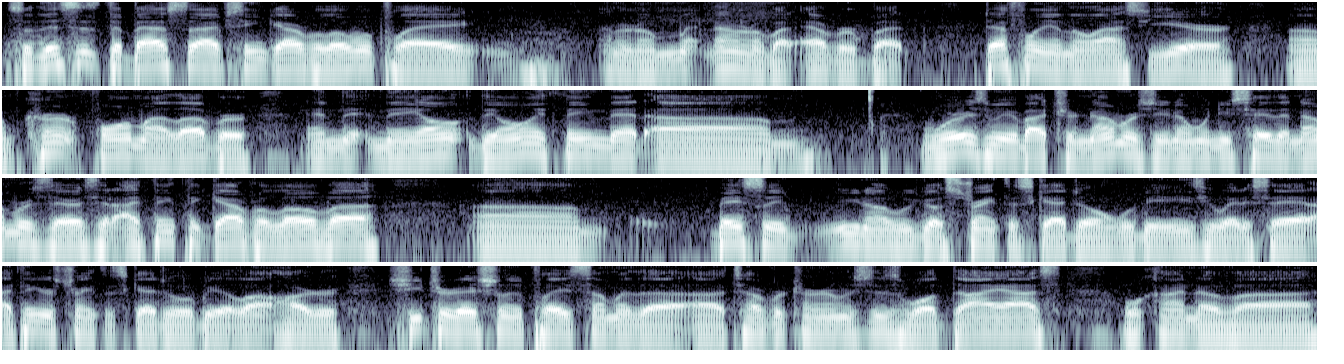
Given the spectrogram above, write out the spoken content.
so this is the best that I've seen Gavrilova play. I don't know, I don't know about ever, but definitely in the last year. Um, current form, I love her, and the, and the, the only thing that um, worries me about your numbers, you know, when you say the numbers there, is that I think that Gavrilova um, basically, you know, we go strength of schedule would be an easy way to say it. I think her strength of schedule will be a lot harder. She traditionally plays some of the uh, tougher tournaments, while Diyas will kind of uh,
